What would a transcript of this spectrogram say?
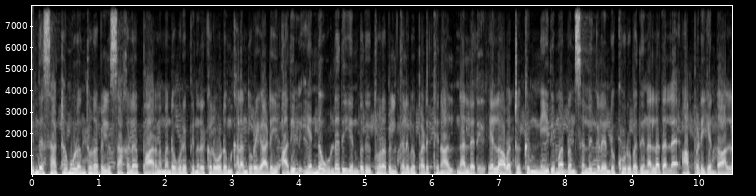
இந்த சட்டமூலம் தொடர்பில் சகல பாராளுமன்ற உறுப்பினர்களோடும் கலந்துரையாடி அதில் என்ன உள்ளது என்பது தொடர்பில் தெளிவுபடுத்தினால் நல்லது. எல்லாவற்றுக்கும் நீதிமன்றம் செல்லுங்கள் என்று கூறுவது நல்லதல்ல. அப்படி என்றால்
